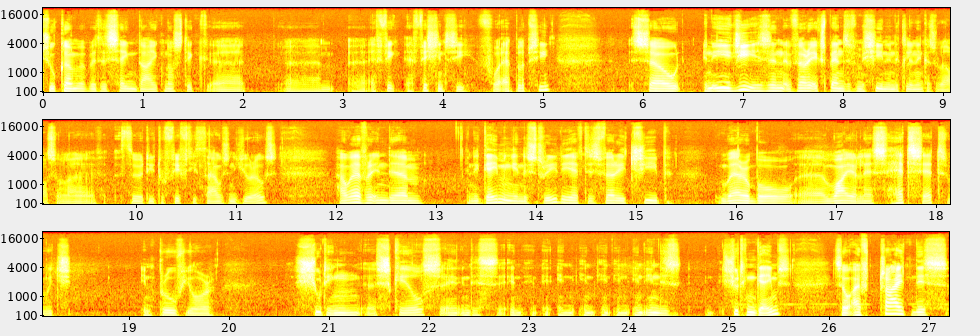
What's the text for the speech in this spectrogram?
to come up with the same diagnostic uh, um, uh, effi- efficiency for epilepsy. So an EEG is a very expensive machine in the clinic as well, so uh, 30 to 50,000 euros. However, in the um, in the gaming industry, they have this very cheap, wearable, uh, wireless headset which improve your shooting uh, skills in, in this in in, in, in, in, in, this shooting games. So I've tried this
